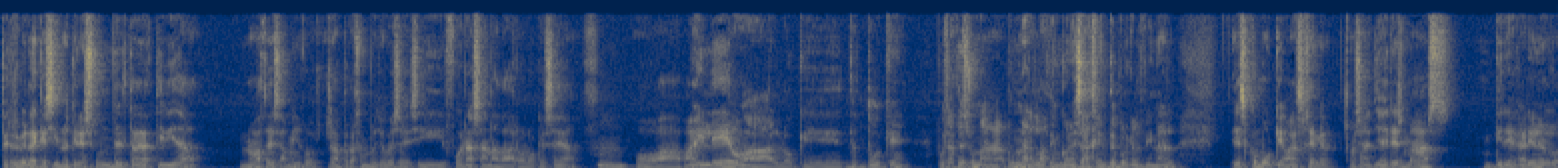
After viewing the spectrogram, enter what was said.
Pero es verdad que si no tienes un delta de actividad, no haces amigos. O sea, por ejemplo, yo qué sé, si fueras a nadar o lo que sea, Mm. o a baile o a lo que te toque, pues haces una, una relación con esa gente porque al final es como que vas, o sea, ya eres más gregario en el,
